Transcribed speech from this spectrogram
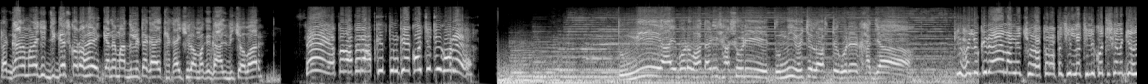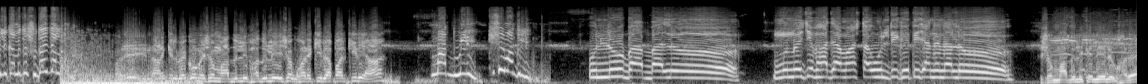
তা গান মারাকে জিজ্ঞেস করো হে কেন মাদুলিটা গায়ে ঠেকাইছিল আমাকে গাল দিচ্ছ আবার? এই এত রাতে রাত তুমি কে কি করে? তুমি আই বড় ভাতারি শাশুড়ি তুমি খাজা। কি হইল কি রে? মানে ছোড়া রাতে চিল্লাচিল্লি করছিস কেন? কি হইল কি? আমি তো শুধাই গেলাম। আরে নারকেল বেগম এসব মাদুলি ফাদুলি এসব ঘরে কি ব্যাপার? কি রে হ্যাঁ? মাদুলি? কিসের মাদুলি? উল্লু বাবালো মনে হচ্ছে ভাজা মাছটা উল্টি খেতে জানে না লো। এসব মাদুলিকে নিয়ে এলো ঘরে?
